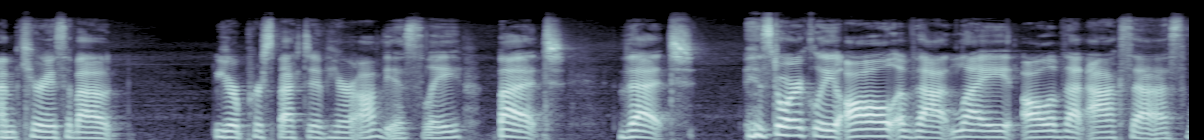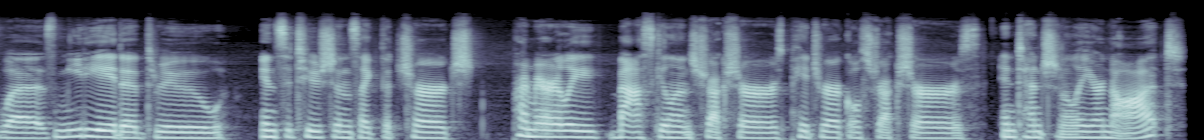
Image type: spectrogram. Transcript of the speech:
I'm curious about your perspective here, obviously, but that historically all of that light, all of that access was mediated through institutions like the church, primarily masculine structures, patriarchal structures, intentionally or not.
